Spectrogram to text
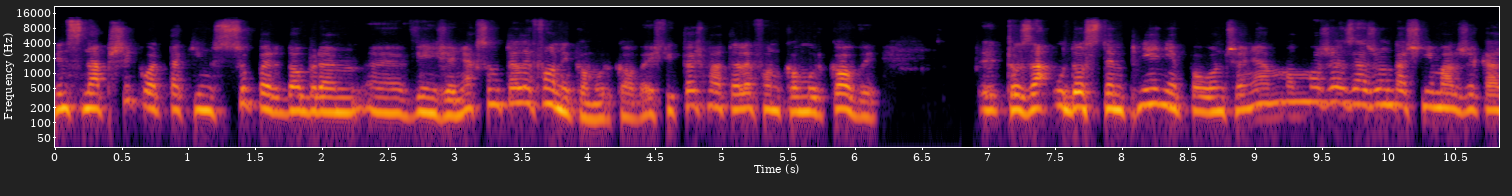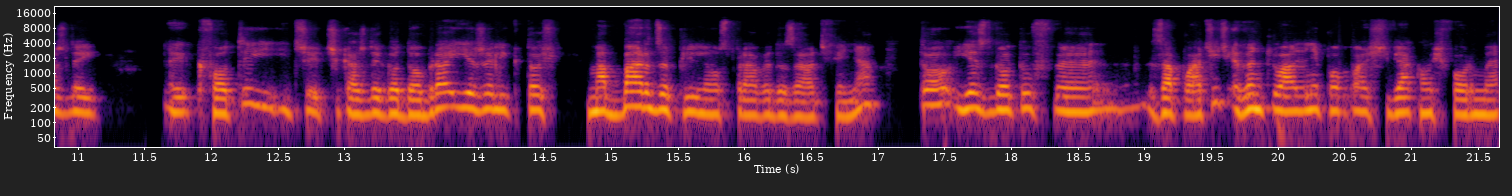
Więc na przykład takim super dobrem e, w więzieniach są telefony komórkowe. Jeśli ktoś ma telefon komórkowy, e, to za udostępnienie połączenia może zażądać niemalże każdej e, kwoty czy, czy każdego dobra. I jeżeli ktoś ma bardzo pilną sprawę do załatwienia, to jest gotów zapłacić, ewentualnie popaść w jakąś formę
